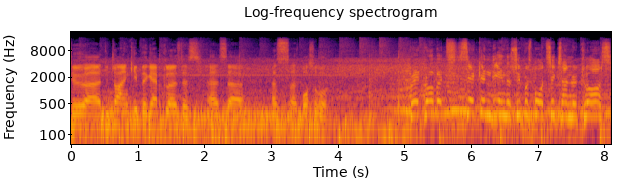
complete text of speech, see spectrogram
to uh, to try and keep the gap closed as as, uh, as as possible. Brett Roberts, second in the Supersport 600 class.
